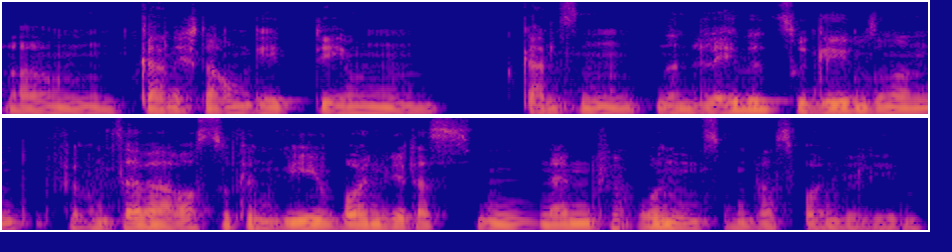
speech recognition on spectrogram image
ähm, gar nicht darum geht, dem Ganzen ein Label zu geben, sondern für uns selber herauszufinden, wie wollen wir das nennen für uns und was wollen wir leben.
